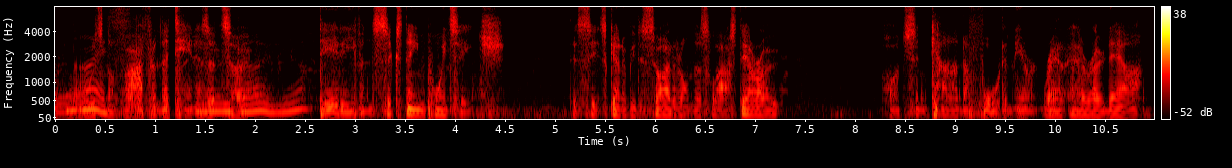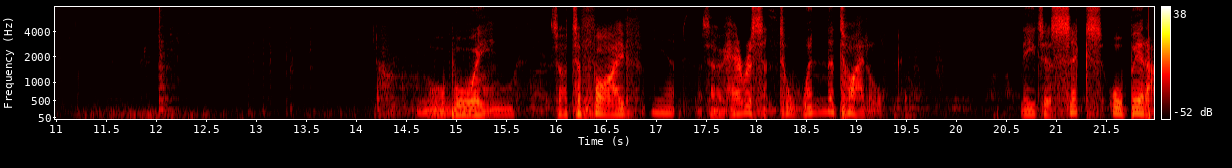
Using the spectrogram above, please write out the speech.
Oh, It's not far from the 10, is There it? So yeah. dead even, 16 points each. The set's going to be decided on this last arrow. Hodgson can't afford an errant arrow now. Oh boy. So it's a five. Yep. So Harrison to win the title needs a six or better.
